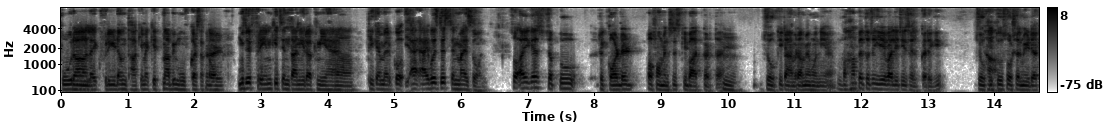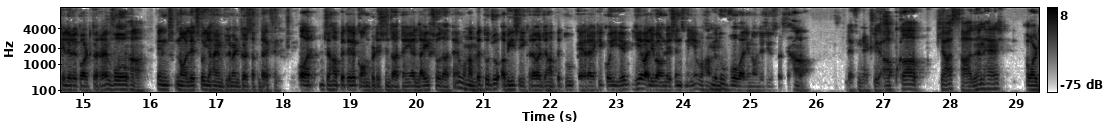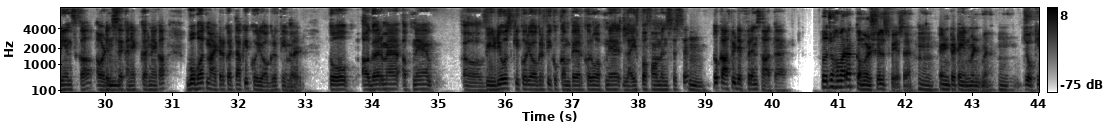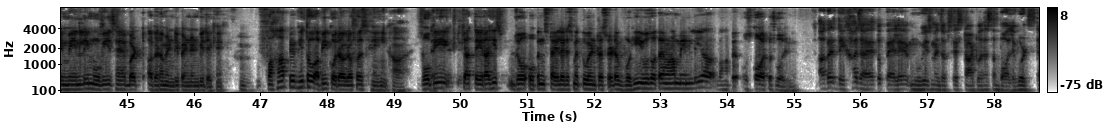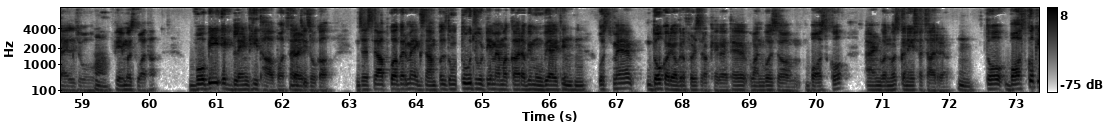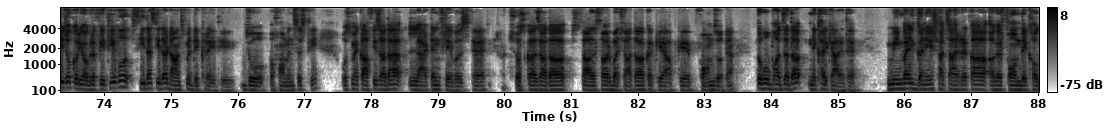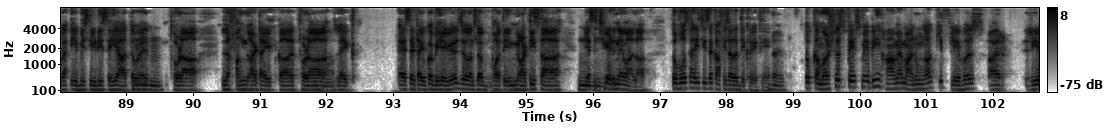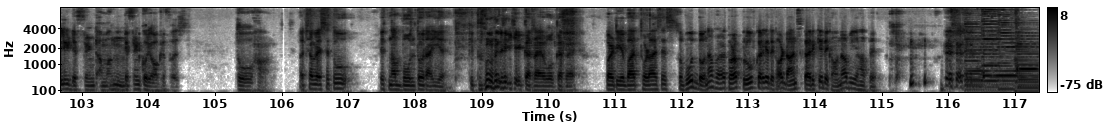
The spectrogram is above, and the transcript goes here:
पूरा लाइक hmm. फ्रीडम था कि मैं कितना भी मूव कर सकता हूँ मुझे फ्रेम की चिंता नहीं रखनी है हाँ. ठीक है मेरे को I was just in my zone so I guess जब तू रिकॉर्डेड परफॉर्मेंसेस की बात करता है hmm. जो कि कैमरा में होनी है वहाँ पे तुझे ये वाली चीज़ हेल्प करेगी जो हाँ. कि तू सोशल मीडिया के लिए रिकॉर्ड कर रहा है वो हाँ. इन नॉलेज तो यहाँ इम्प्लीमेंट कर सकता है और जहाँ पे तेरे कॉम्पिटिशन आते हैं या लाइव शोज़ आते हैं वहाँ पे हम्म। तू जो अभी सीख रहा है और जहाँ पे तू कह रहा है कि कोई ये ये वाली बाउंडेशन नहीं है वहाँ पे तू हम्म। वो वाली नॉलेज यूज़ कर सकता है डेफिनेटली हाँ, आपका क्या साधन है ऑडियंस का ऑडियंस से कनेक्ट हम्म। करने का वो बहुत मैटर करता है आपकी कोरियोग्राफी में तो अगर मैं अपने वीडियोस की कोरियोग्राफी को कंपेयर करूँ अपने लाइव परफॉर्मेंसेस से तो काफ़ी डिफरेंस आता है तो जो हमारा कमर्शियल स्पेस है एंटरटेनमेंट हम्म। में हम्म। जो कि मेनली मूवीज़ हैं बट अगर हम इंडिपेंडेंट भी देखें हम्म। वहाँ पे भी तो अभी कोरियोग्राफर्स हैं ही हाँ वो भी क्या तेरा ही जो ओपन स्टाइल है जिसमें तू इंटरेस्टेड है वही यूज़ होता है वहाँ मेनली या वहाँ पे उसको और कुछ बोलेंगे अगर देखा जाए तो पहले मूवीज़ में जब से स्टार्ट हुआ था सब बॉलीवुड स्टाइल जो हाँ. फ़ेमस हुआ था वो भी एक ब्लेंड ही था बहुत सारी चीज़ों का जैसे आपको अगर मैं एग्जांपल दूँ तू झूठी मैं मकार अभी मूवी आई थी उसमें दो कोरियोग्राफर्स रखे गए थे one was Bosco and one was Ganesh Acharya तो बॉस्को की जो कोरियोग्राफी थी वो सीधा सीधा डांस में दिख रही थी जो परफॉर्मेंसेस थी। उसमें काफ़ी ज़्यादा लैटिन फ्लेवर्स थे। अच्छा। उसका ज़्यादा सालसा और बचाता करके आपके फॉर्म्स होते हैं। तो वो बहुत ज़्यादा निखर के आ रहे थे। मीन गणेश आचार्य का अगर फॉर्म देखा होगा एबीसीडी से ही आते हुए थोड़ा लफंगा टाइप का थोड़ा लाइक हाँ। ऐसे टाइप का बिहेवियर जो मतलब बहुत ही नोटी सा ऐसे छेड़ने वाला। तो वो सारी चीज़ें काफ़ी ज़्यादा दिख रही थी। तो कमर्शियल स्पेस में भी हाँ मैं मानूँगा कि flavours are really different among different choreographers तो हाँ. अच्छा वैसे तू इतना बोल तो रही है कि तू ये कर रहा है वो कर रहा है. बट ये बात थोड़ा ऐसे सबूत दो ना थोड़ा प्रूव करके दिखाओ डांस करके दिखाओ ना अभी यहाँ पे.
